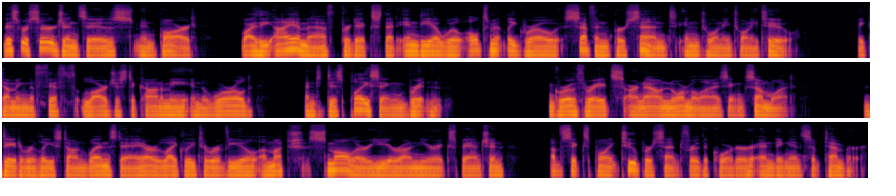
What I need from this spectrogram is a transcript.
This resurgence is, in part, why the IMF predicts that India will ultimately grow 7% in 2022, becoming the fifth largest economy in the world and displacing Britain. Growth rates are now normalizing somewhat. Data released on Wednesday are likely to reveal a much smaller year on year expansion of 6.2% for the quarter ending in September,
